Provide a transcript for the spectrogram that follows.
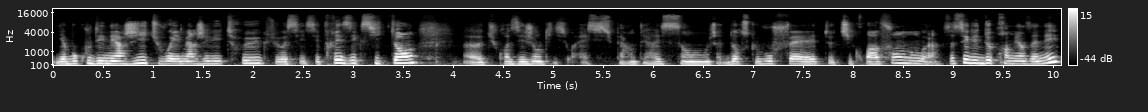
il y a beaucoup d'énergie, tu vois émerger les trucs, tu vois, c'est très excitant. tu croises des gens qui disent ouais c'est super intéressant, j'adore ce que vous faites, tu y crois à fond. Donc voilà, ça c'est les deux premières années.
